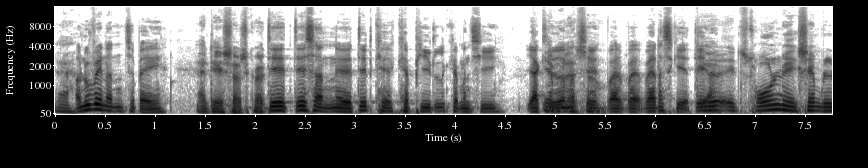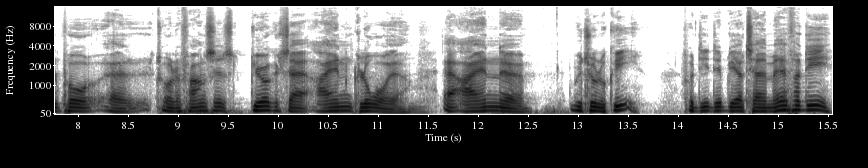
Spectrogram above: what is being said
ja. og nu vender den tilbage. Ja, det er så skønt. Og det, det er sådan, øh, det et ka- kapitel, kan man sige. Jeg glæder Jamen mig altså, til, hvad, hvad, hvad der sker Det er der. jo et strålende eksempel på uh, Tour de France's dyrkelse af egen glorie, mm. af egen uh, mytologi, fordi det bliver taget med, fordi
